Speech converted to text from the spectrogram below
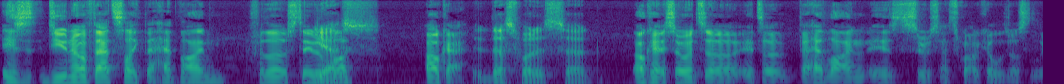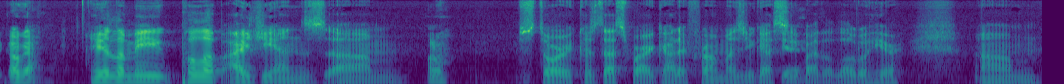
Is do you know if that's like the headline for the state of Yes, play? Okay, that's what it said. okay. So it's a it's a the headline is Suicide Squad Kill the Justice League. Okay, Here, let me pull up IGN's um, Okay. Story because that's where I got it from, as you guys see by the logo here. Um,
